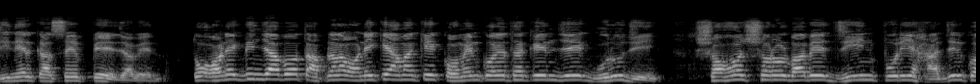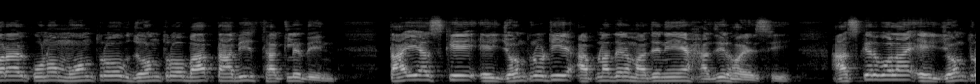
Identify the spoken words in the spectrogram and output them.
জিনের কাছে পেয়ে যাবেন। তো অনেক দিন যাবৎ আপনারা অনেকে আমাকে কমেন্ট করে থাকেন যে, গুরুজি, সহজ সরলভাবে জিন পরি হাজির করার কোনো মন্ত্র, যন্ত্র বা তাবিজ থাকলে দিন। তাই আজকে এই যন্ত্রটি আপনাদের মাঝে নিয়ে হাজির হয়েছি। আজকের বলা এই যন্ত্র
